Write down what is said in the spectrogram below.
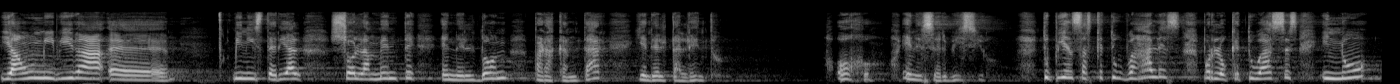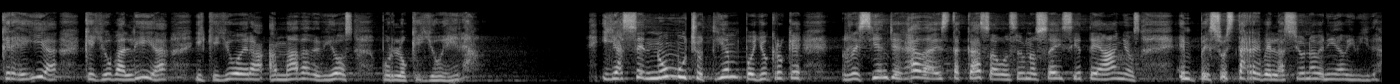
y aún mi vida eh, ministerial solamente en el don para cantar y en el talento. Ojo, en el servicio. Tú piensas que tú vales por lo que tú haces y no creía que yo valía y que yo era amada de Dios por lo que yo era. Y hace no mucho tiempo, yo creo que recién llegada a esta casa, o hace unos 6, 7 años, empezó esta revelación a venir a mi vida.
